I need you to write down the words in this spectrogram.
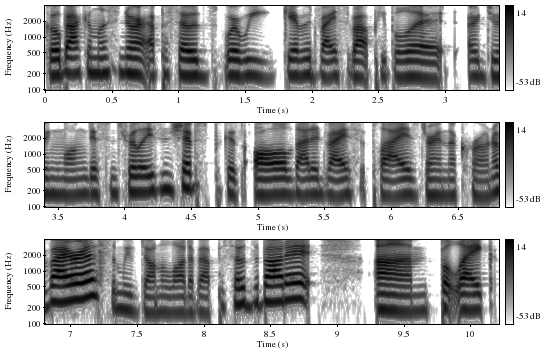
Go back and listen to our episodes where we give advice about people that are doing long distance relationships because all of that advice applies during the coronavirus and we've done a lot of episodes about it. Um, but like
